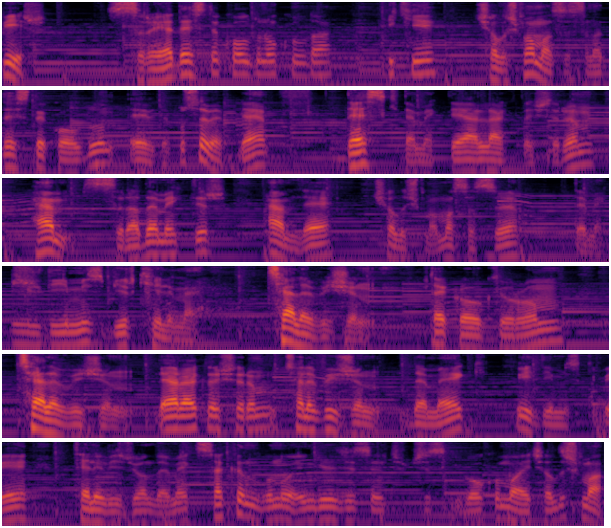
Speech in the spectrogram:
Bir, sıraya destek oldun okulda. İki, çalışma masasına destek oldun evde. Bu sebeple desk demek değerli arkadaşlarım hem sıra demektir hem de çalışma masası demek. Bildiğimiz bir kelime. Television. Tekrar okuyorum. Television. Değerli arkadaşlarım television demek bildiğimiz gibi televizyon demek. Sakın bunu İngilizcesini Türkçesi gibi okumaya çalışma.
